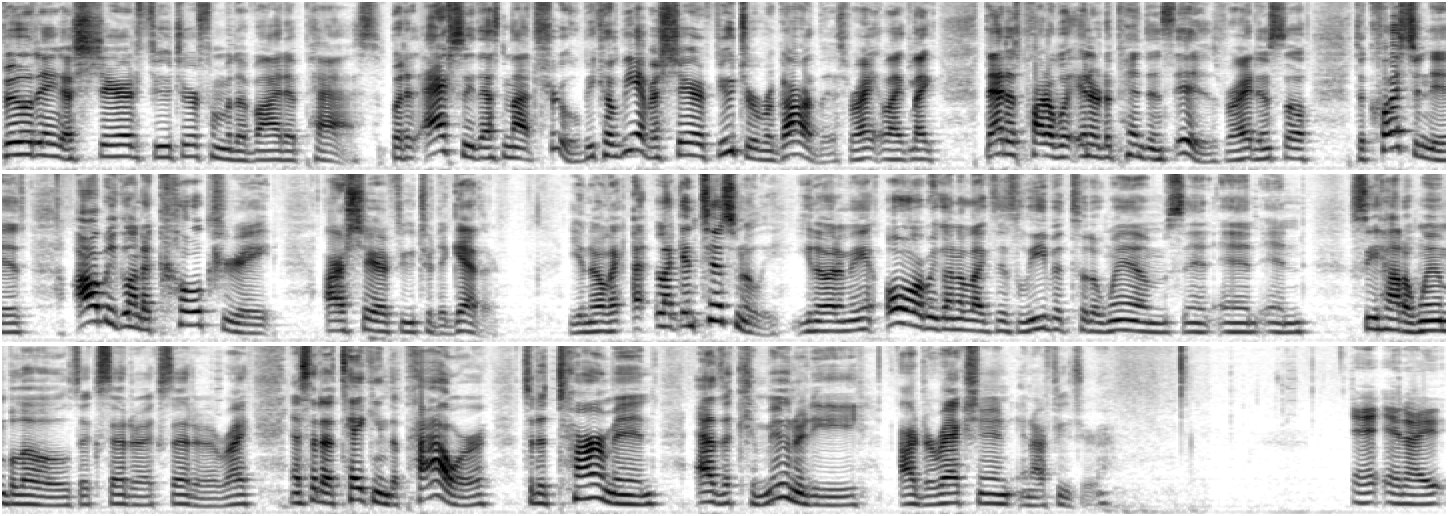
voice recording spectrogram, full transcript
building a shared future from a divided past. But it, actually, that's not true because we have a shared future regardless, right? Like, like that is part of what interdependence is, right? And so the question is, are we going to co-create our shared future together? You know, like uh, like intentionally, you know what I mean? Or are we gonna like just leave it to the whims and, and, and see how the wind blows, et cetera, et cetera, right? Instead of taking the power to determine as a community our direction and our future. And, and I,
